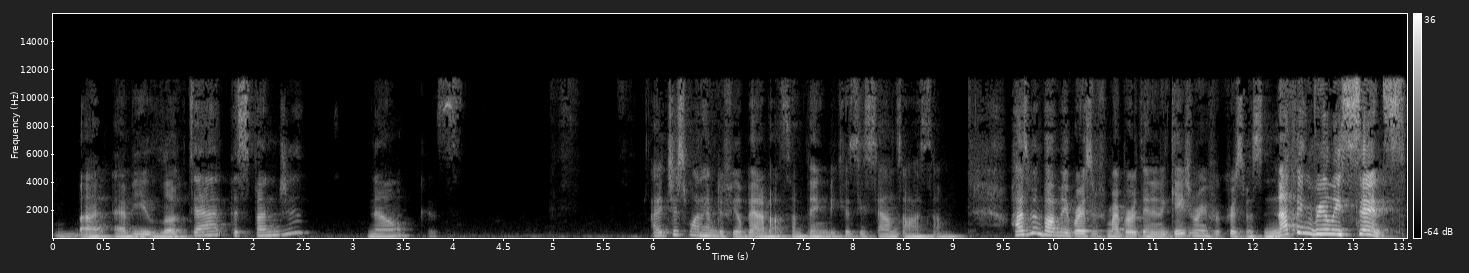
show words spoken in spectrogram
but have you looked at the sponges? No, because I just want him to feel bad about something because he sounds awesome. Husband bought me a bracelet for my birthday and an engagement ring for Christmas. Nothing really since.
